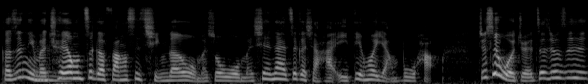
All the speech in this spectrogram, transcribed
可是你们却用这个方式情勒我们，说我们现在这个小孩一定会养不好。就是我觉得这就是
